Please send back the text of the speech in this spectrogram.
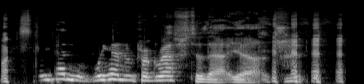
horse. We hadn't we hadn't progressed to that yet.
